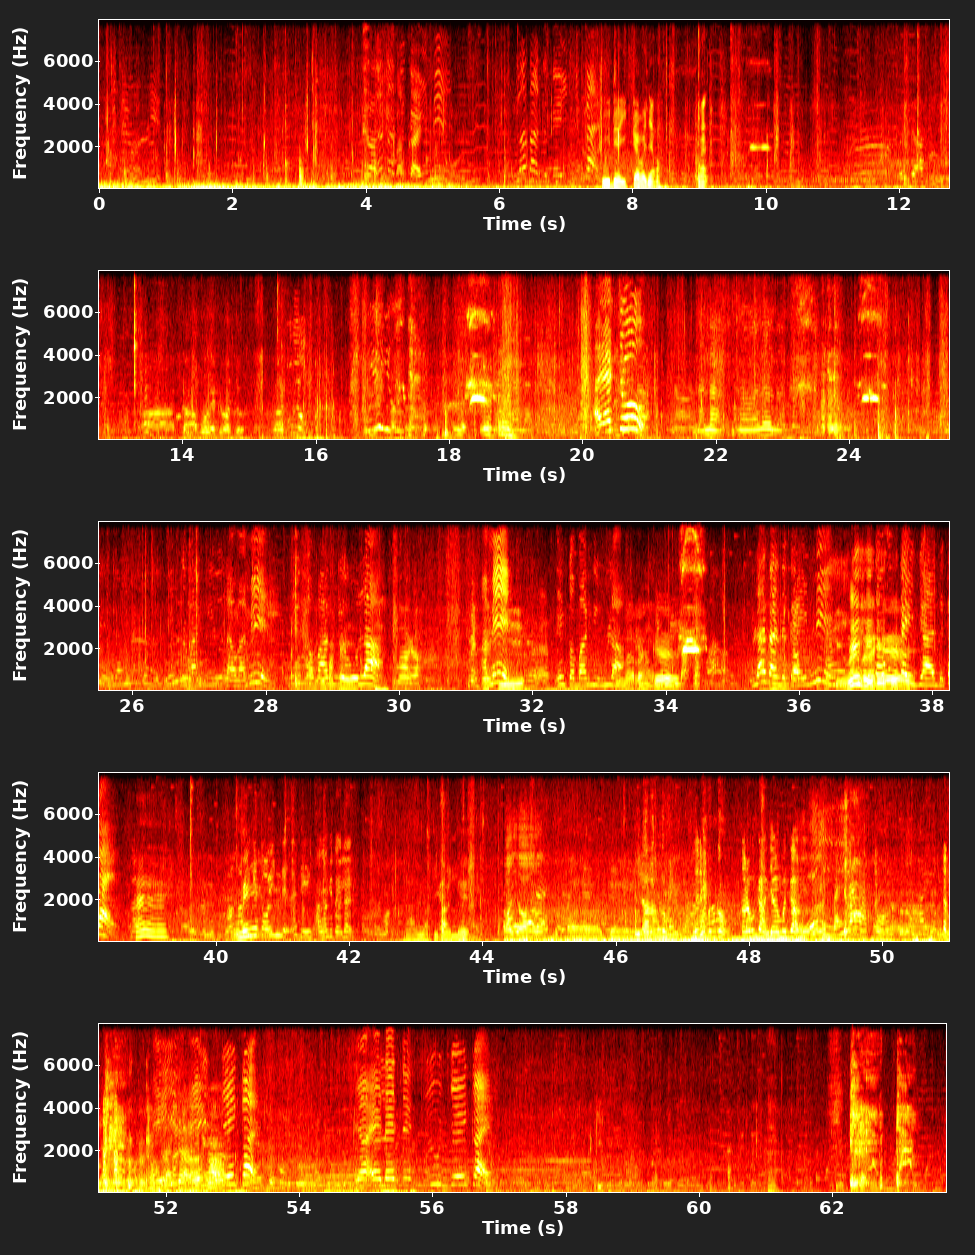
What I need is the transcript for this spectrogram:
Tu dia ikan banyak. Mak. Ah, tak apa gaduh aku. Ayah tu. Nah, nah, nah, nah, nah, nah, nah. Ni bagi ular, Mami. Ni tu bagi ular. Marah. Mami, Cik, ni tu bagi ular. marah ke? Ular tak ada kat ini. Marah ke? Kita je ada kan? Pergi toilet tadi. Angan pergi toilet. Ha, nak pergi toilet. Ayah. Okey. Tak nak pegang. Tak nak pegang. Jangan pegang. Kan? Yang elektrik tu je kan?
